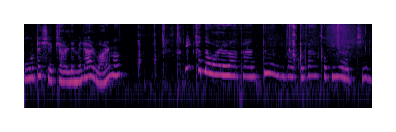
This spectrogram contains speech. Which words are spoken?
burada şekerlemeler var mı? Tabii ki de var hanımefendi. Durun bir dakika ben kapıyı açayım.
